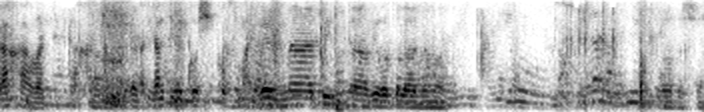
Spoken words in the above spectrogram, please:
ככה, אבל ככה, שמתי בקושי כוס מים. זה מהעתיד נעביר אותו לאדמה. בעזרת השם.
